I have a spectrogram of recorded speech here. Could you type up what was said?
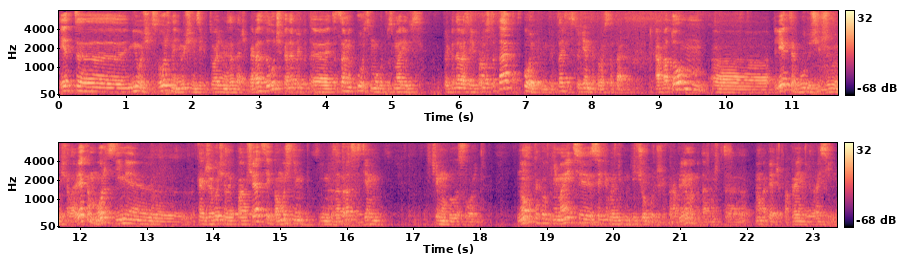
это не очень сложная, не очень интеллектуальная задача. Гораздо лучше, когда э, этот самый курс могут посмотреть преподаватели просто так, ой, не преподаватели, студенты просто так, а потом э, лектор, будучи живым человеком, может с ними, э, как живой человек, пообщаться и помочь им, им разобраться с тем, с чем им было сложно. Но, как вы понимаете, с этим возникнут еще большие проблемы, потому что, ну, опять же, по крайней мере, в России.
